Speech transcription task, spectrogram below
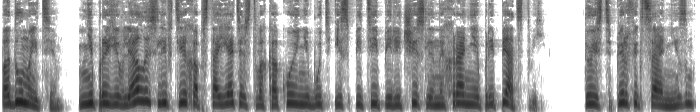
Подумайте, не проявлялось ли в тех обстоятельствах какое-нибудь из пяти перечисленных ранее препятствий, то есть перфекционизм,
